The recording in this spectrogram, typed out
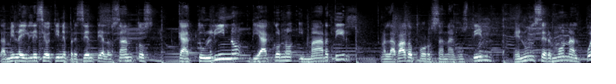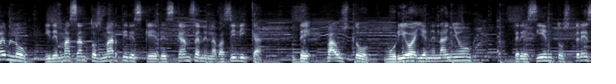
También la iglesia hoy tiene presente a los santos Catulino, diácono y mártir, alabado por San Agustín en un sermón al pueblo y demás santos mártires que descansan en la basílica de Fausto. Murió ahí en el año 303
